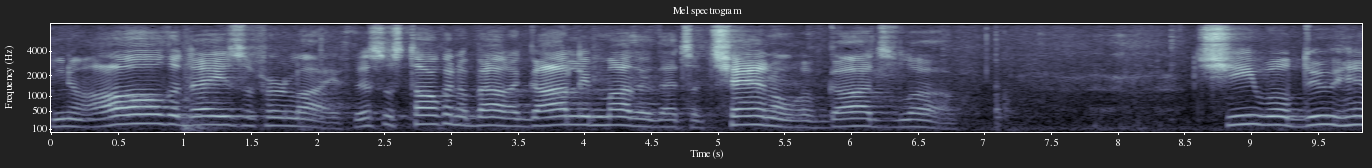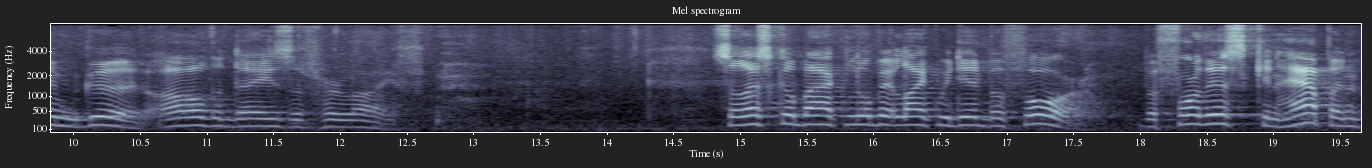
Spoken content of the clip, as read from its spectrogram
you know, all the days of her life. This is talking about a godly mother that's a channel of God's love. She will do him good all the days of her life. So let's go back a little bit like we did before. Before this can happen,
